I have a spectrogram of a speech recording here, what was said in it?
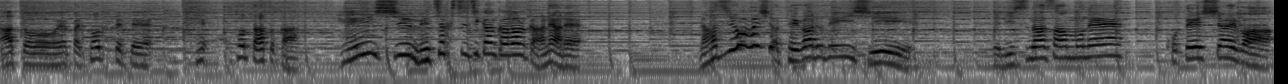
あとやっぱり撮ってて撮った後か。編集めちゃくちゃ時間かかるからねあれ。ラジオ配信は手軽でいいしでリスナーさんもね固定しちゃえば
